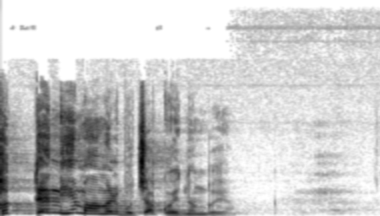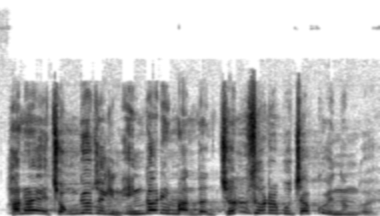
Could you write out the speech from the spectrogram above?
헛된 희망을 붙잡고 있는 거예요. 하나의 종교적인 인간이 만든 전설을 붙잡고 있는 거예요.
